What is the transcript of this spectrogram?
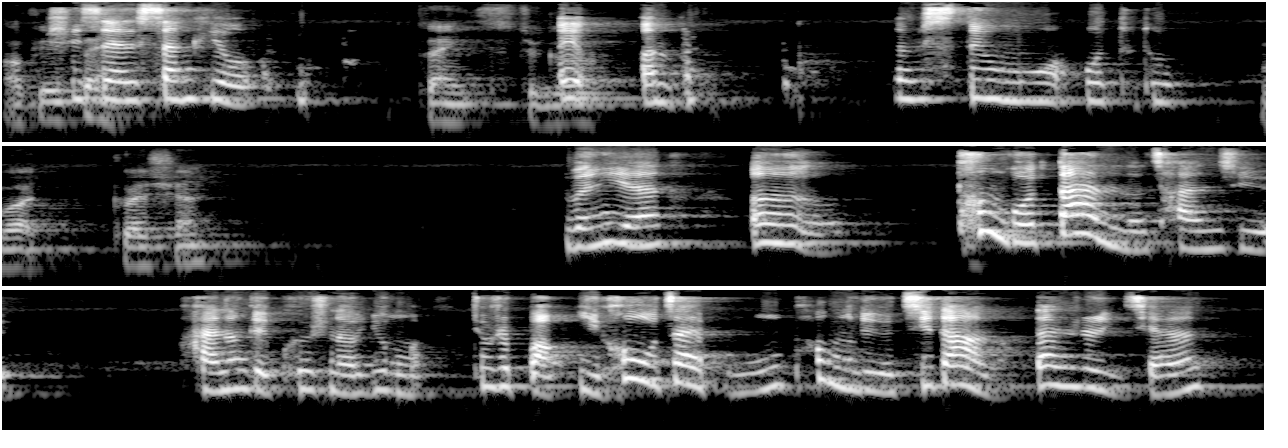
Okay, she said thank you. thanks to 哎 go. 嗯，there's still more what to do。What question? 文言，呃，碰过蛋的餐具还能给 Krishna 用吗？就是保以后再不碰这个鸡蛋了，但是以前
